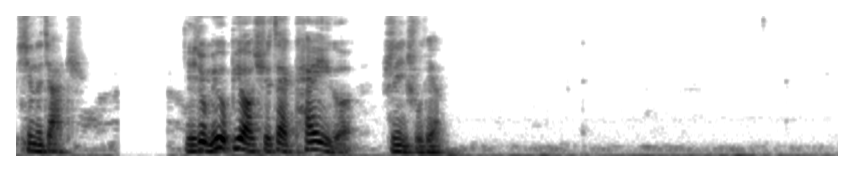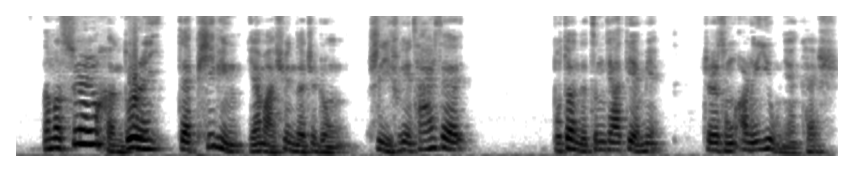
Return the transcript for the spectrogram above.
新的价值。也就没有必要去再开一个实体书店。那么，虽然有很多人在批评亚马逊的这种实体书店，它还在不断的增加店面，这是从二零一五年开始。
